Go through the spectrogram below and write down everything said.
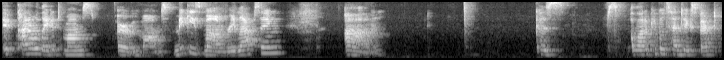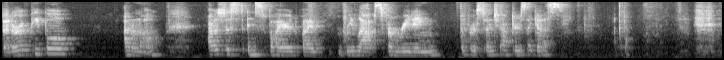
it kind of related to mom's, or mom's, Mickey's mom relapsing. Um, because a lot of people tend to expect better of people. I don't know. I was just inspired by relapse from reading the first 10 chapters, I guess.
